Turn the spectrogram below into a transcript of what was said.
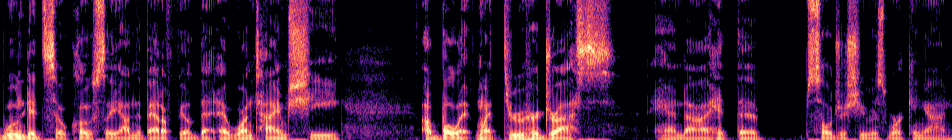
wounded so closely on the battlefield that at one time she a bullet went through her dress and uh, hit the soldier she was working on.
